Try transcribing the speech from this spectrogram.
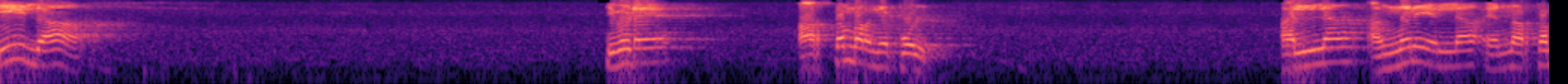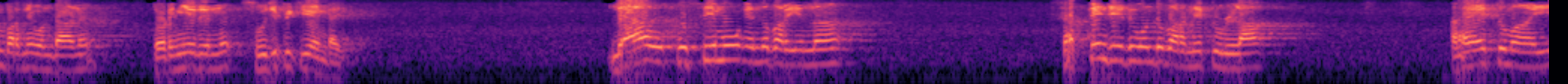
ഈ ല ഇവിടെ അർത്ഥം പറഞ്ഞപ്പോൾ അല്ല അങ്ങനെയല്ല എന്ന അർത്ഥം പറഞ്ഞുകൊണ്ടാണ് തുടങ്ങിയതെന്ന് സൂചിപ്പിക്കുകയുണ്ടായി. ലാ ഉക്കുസിമു എന്ന് പറയുന്ന സത്യം ചെയ്തുകൊണ്ട് പറഞ്ഞിട്ടുള്ള ആയത്തുമായി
